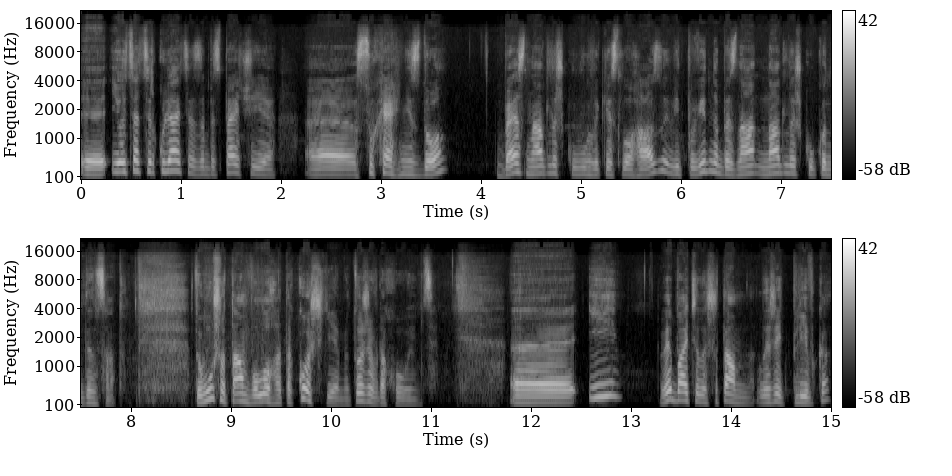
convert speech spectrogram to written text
Е, і оця циркуляція забезпечує е, сухе гніздо без надлишку вуглекислого газу, відповідно, без надлишку конденсату. Тому що там волога також є, ми теж враховуємо це. Е, і ви бачили, що там лежить плівка,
